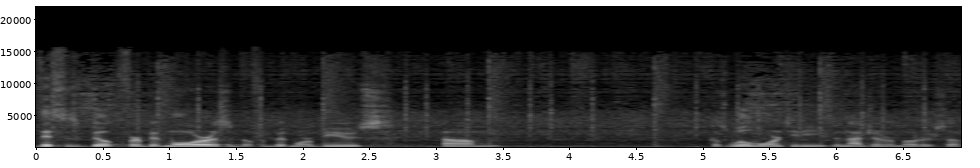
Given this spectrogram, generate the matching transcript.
This is built for a bit more, this is built for a bit more abuse. Um, because we'll warranty these and not General Motors, so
